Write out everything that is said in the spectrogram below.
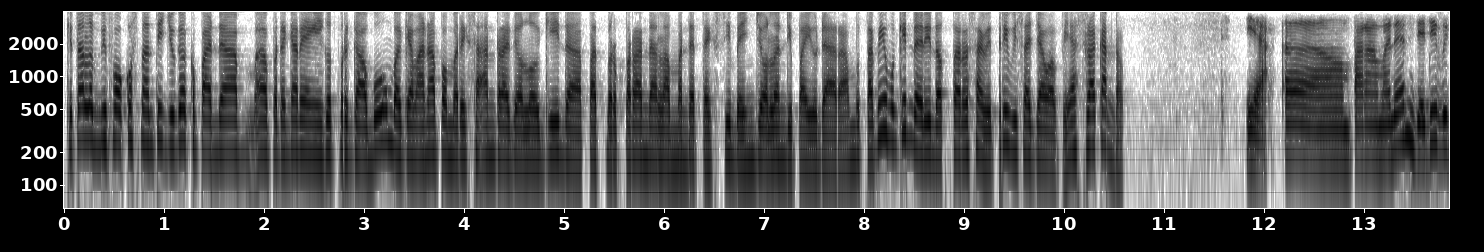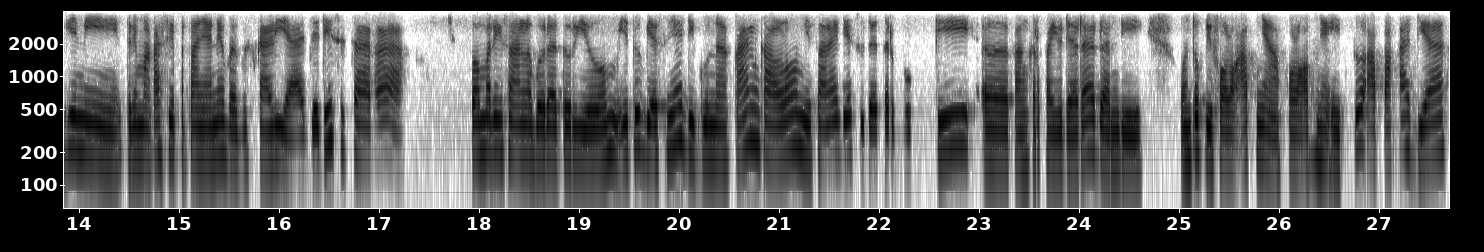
kita lebih fokus nanti juga kepada uh, pendengar yang ikut bergabung bagaimana pemeriksaan radiologi dapat berperan dalam mendeteksi benjolan di payudara. Tapi mungkin dari Dokter Sawitri bisa jawab ya, silakan dok. Ya, um, Pak Ramadan, jadi begini, terima kasih pertanyaannya bagus sekali ya. Jadi secara pemeriksaan laboratorium itu biasanya digunakan kalau misalnya dia sudah terbukti uh, kanker payudara dan di untuk di follow up-nya. Follow up-nya hmm. itu apakah dia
